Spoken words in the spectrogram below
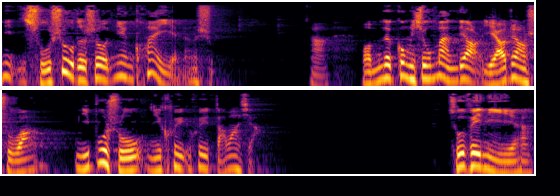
念数数的时候念快也能数啊。我们的共修慢调也要这样数啊，你不数你会会打妄想，除非你呀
